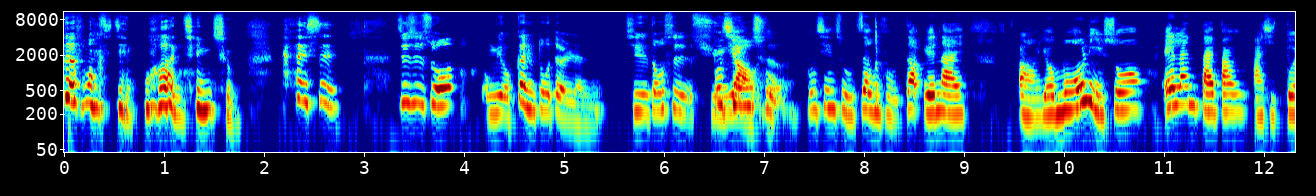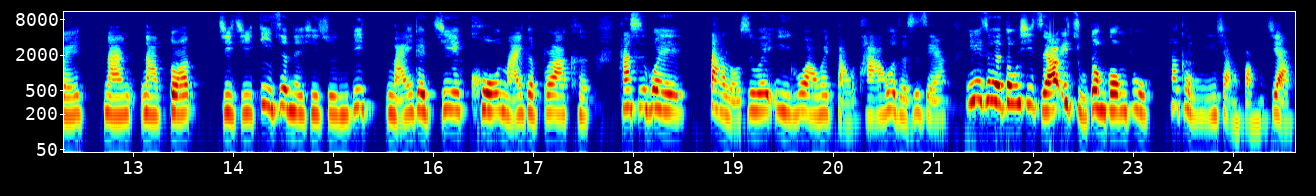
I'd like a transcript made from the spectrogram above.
的风险我很清楚，但是就是说我们有更多的人其实都是需要的，不清楚政府到原来啊有模拟说，哎，咱台北还是对哪哪多几级地震的时阵，你哪一个街廓哪一个 block 它是会。大楼是会异化、会倒塌，或者是怎样？因为这个东西只要一主动公布，它可能影响房价，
